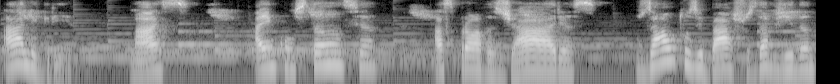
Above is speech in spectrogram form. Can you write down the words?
a alegria. Mas a inconstância, as provas diárias, os altos e baixos da vida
